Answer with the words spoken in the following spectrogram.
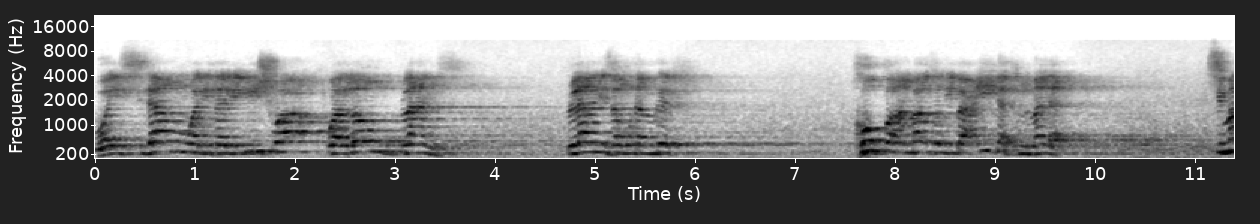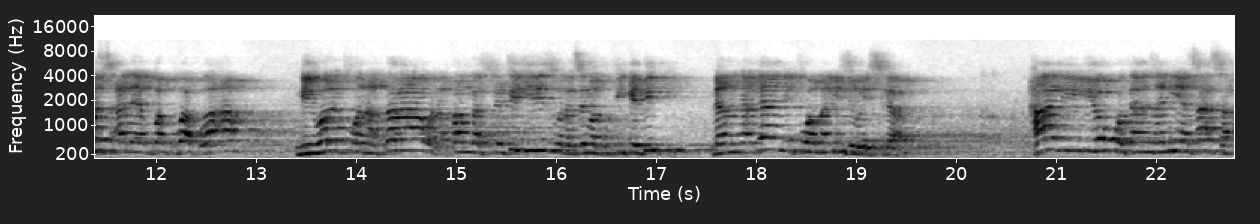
Waislamu walidhalilishwa kwa long plans, plani za muda mrefu, huko ambazo ni baidatul mala, si masala ya papo a Ni watu wanakaa wanapanga strategies, wanasema tupige vipi, namna gani tuwamalize Waislamu. Hali iliyopo Tanzania sasa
